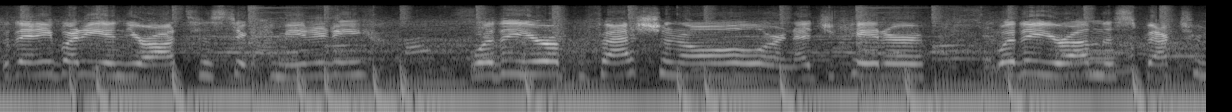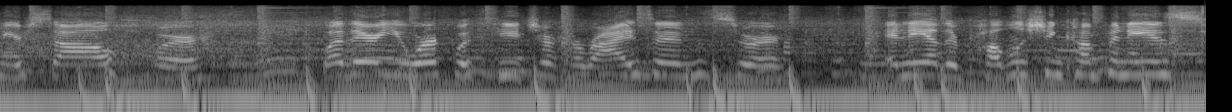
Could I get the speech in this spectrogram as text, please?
with anybody in your autistic community, whether you're a professional or an educator, whether you're on the spectrum yourself or whether you work with Future Horizons or any other publishing companies,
